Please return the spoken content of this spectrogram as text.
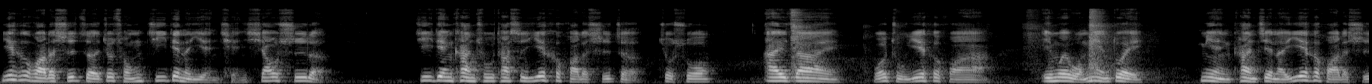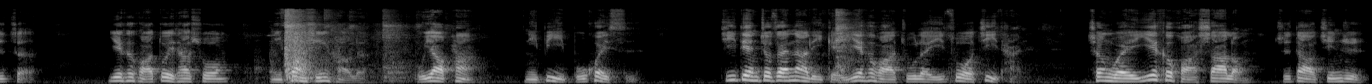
耶和华的使者就从基甸的眼前消失了。基甸看出他是耶和华的使者，就说：“哀哉，我主耶和华！因为我面对面看见了耶和华的使者。”耶和华对他说：“你放心好了，不要怕，你必不会死。”基甸就在那里给耶和华筑了一座祭坛，称为耶和华沙龙，直到今日。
